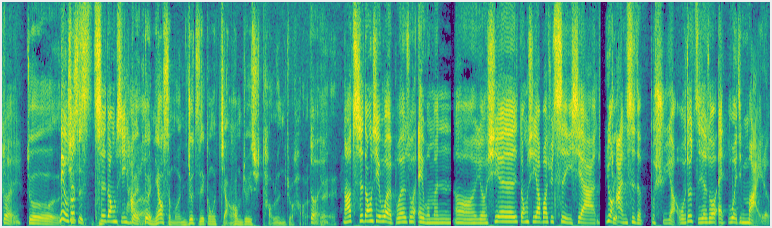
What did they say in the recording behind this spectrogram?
对，就例如说吃东西好了，对对，你要什么你就直接跟我讲，然后我们就一起讨论就好了。对，对然后吃东西我也不会说，哎、欸，我们呃有些东西要不要去吃一下？用暗示的不需要，我就直接说，哎、欸，我已经买了。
